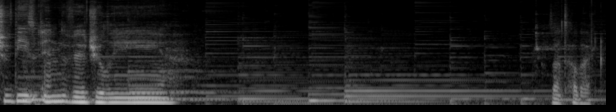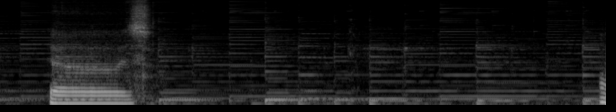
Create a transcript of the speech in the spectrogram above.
Each of these individually. That's how that goes. Oh.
